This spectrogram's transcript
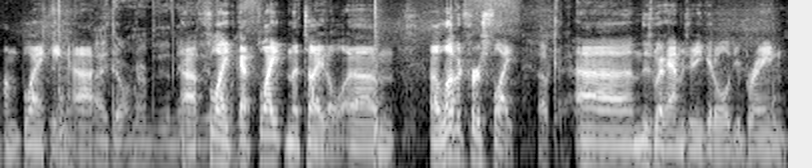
I'm blanking. Uh, I don't remember the name. uh, flight got flight in the title. Um, uh, Love at first flight. Okay. Um, this is what happens when you get old. Your brain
